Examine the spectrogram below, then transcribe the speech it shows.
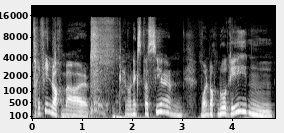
triff ihn doch mal, Pff, kann doch nichts passieren, wollen doch nur reden.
